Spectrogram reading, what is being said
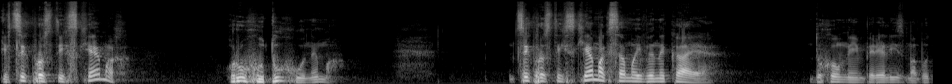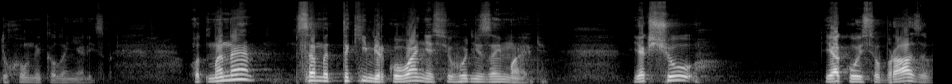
І в цих простих схемах руху духу нема. В цих простих схемах саме і виникає духовний імперіалізм або духовний колоніалізм. От мене саме такі міркування сьогодні займають. Якщо я когось образив,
